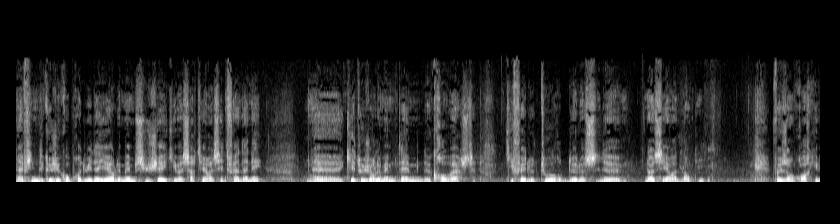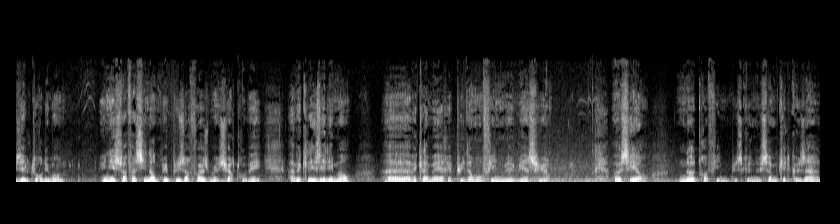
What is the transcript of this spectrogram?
Un film que j'ai coproduit d'ailleurs, le même sujet qui va sortir à cette fin d'année, euh, qui est toujours le même thème de Crowhurst, qui fait le tour de l'océan Atlantique, faisant croire qu'il faisait le tour du monde. Une histoire fascinante, mais plusieurs fois je me suis retrouvé avec les éléments, euh, avec la mer, et puis dans mon film, bien sûr, Océan, notre film, puisque nous sommes quelques-uns.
